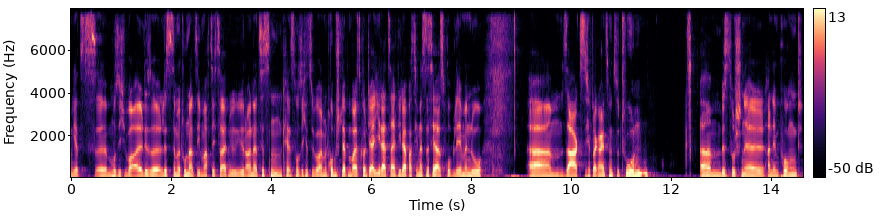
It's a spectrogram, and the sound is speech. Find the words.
jetzt äh, muss ich überall diese Liste mit 187 Seiten, wie du einen Narzissten kennst, muss ich jetzt überall mit rumschleppen, weil es könnte ja jederzeit wieder passieren. Das ist ja das Problem, wenn du ähm, sagst, ich habe da gar nichts mit zu tun, ähm, bist du schnell an dem Punkt,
